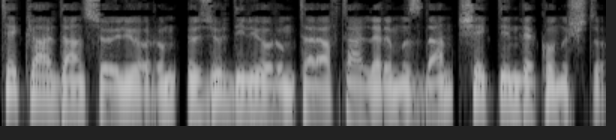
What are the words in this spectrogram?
Tekrardan söylüyorum, özür diliyorum taraftarlarımızdan, şeklinde konuştu.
